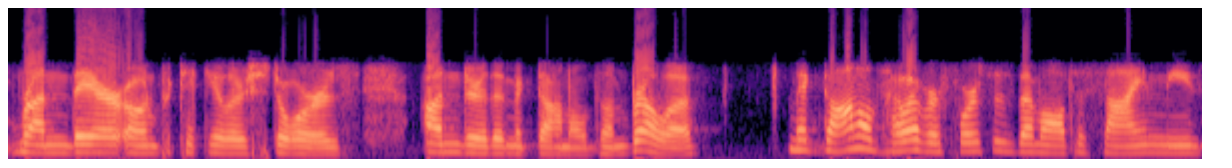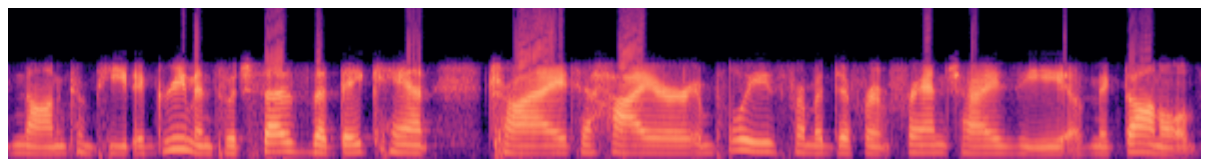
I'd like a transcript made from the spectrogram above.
run their own particular stores under the McDonald's umbrella. McDonald's, however, forces them all to sign these non compete agreements, which says that they can't try to hire employees from a different franchisee of McDonald's.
